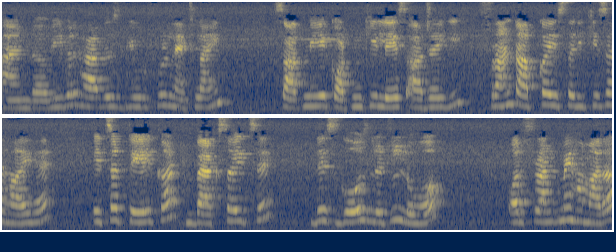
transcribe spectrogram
and we will have this beautiful neckline साथ में ये कॉटन की लेस आ जाएगी फ्रंट आपका इस तरीके से हाई है it's a tail cut back side से दिस गोज लिटिल लोअर और फ्रंट में हमारा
